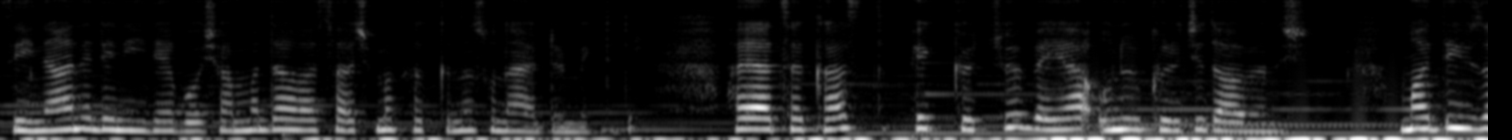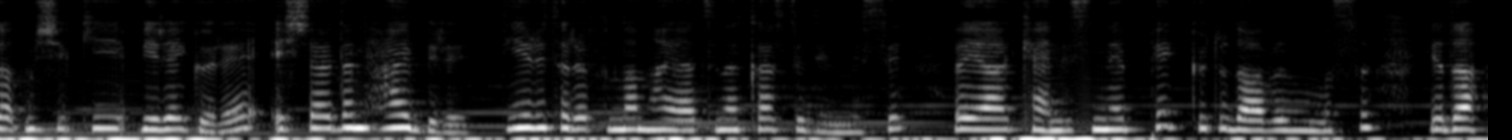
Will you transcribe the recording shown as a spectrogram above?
zina nedeniyle boşanma davası açmak hakkını sona erdirmek vermektedir. Hayata kast pek kötü veya onur kırıcı davranış. Madde 162 1'e göre eşlerden her biri diğeri tarafından hayatına kastedilmesi veya kendisine pek kötü davranılması ya da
